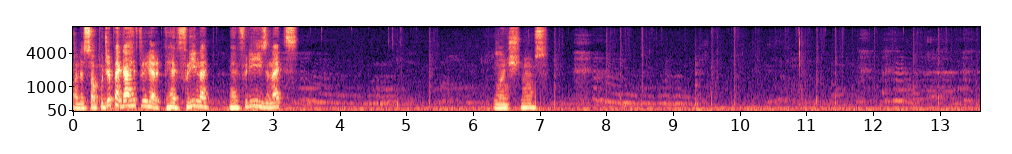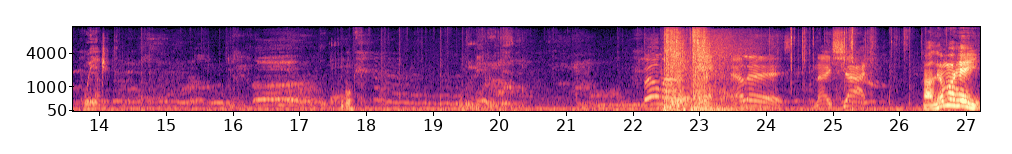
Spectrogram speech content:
Olha só, podia pegar refri, refri né? Refri, snacks. Lanchinhos. Wedge. Boa. Boomer! Ellis! Nice shot. Valeu, meu rei.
